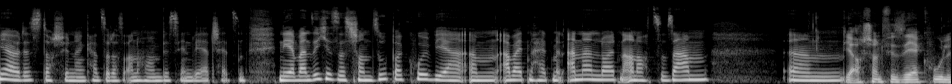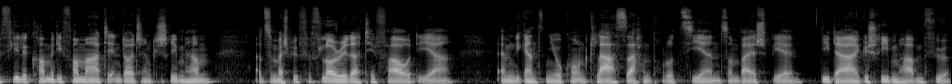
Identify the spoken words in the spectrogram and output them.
Ja, aber das ist doch schön, dann kannst du das auch noch mal ein bisschen wertschätzen. Nee, aber an sich ist es schon super cool. Wir ähm, arbeiten halt mit anderen Leuten auch noch zusammen. Ähm, Die auch schon für sehr coole, viele Comedy-Formate in Deutschland geschrieben haben. Also zum Beispiel für Florida TV, die ja ähm, die ganzen Joko und Klaas Sachen produzieren, zum Beispiel, die da geschrieben haben für.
